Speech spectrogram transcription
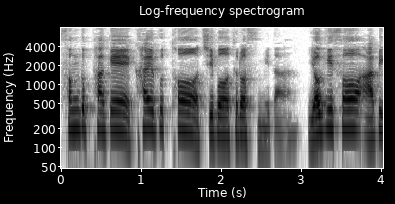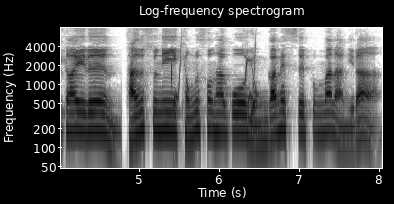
성급하게 칼부터 집어 들었습니다. 여기서 아비가일은 단순히 겸손하고 용감했을 뿐만 아니라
